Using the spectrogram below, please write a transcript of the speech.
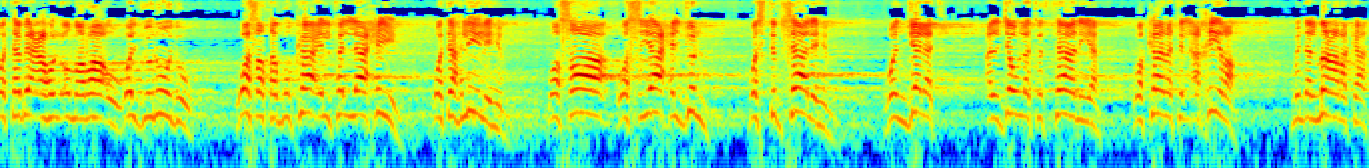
وتبعه الأمراء والجنود وسط بكاء الفلاحين وتهليلهم وصا وصياح الجند واستبسالهم وانجلت الجولة الثانية وكانت الأخيرة من المعركة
